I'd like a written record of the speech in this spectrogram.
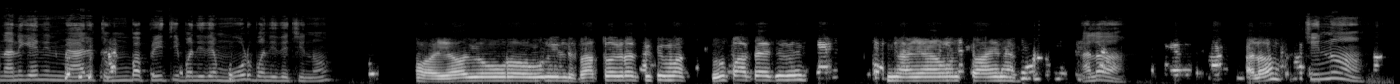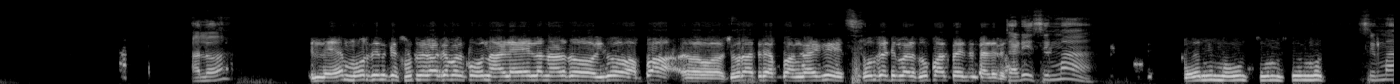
ನನಗೆ ನಿನ್ ಮ್ಯಾಲೆ ತುಂಬಾ ಪ್ರೀತಿ ಬಂದಿದೆ ಮೂಡ್ ಬಂದಿದೆ ಚಿನ್ನು. ಅಯ್ಯೋ ಇವ್ರು ಅವ್ನು ಇಲ್ಲಿ ಸತ್ತೋಗಿರೋ ಸ್ಥಿತಿ ಮಾ ಆಗ್ತಾ ಇದ್ದೀವಿ. ನ್ಯಾಯ ಒಂದ್ ತಾಯಿನ. ಹಲೋ? ಹಲೋ? ಚಿನ್ನು? ಹಲೋ? ಇಲ್ಲಿ ಮೂರ್ ದಿನಕ್ಕೆ ಸೂತ್ರ ಹಾಕಬೇಕು ನಾಳೆ ಇಲ್ಲ ನಾಡ್ದು ಇದು ಹಬ್ಬ ಶಿವರಾತ್ರಿ ಹಬ್ಬ ಹಂಗಾಗಿ ಸೂಲ್ಗಡ್ಡಿ ಬೇಳೆ ಧೂಪ ಆಗ್ತಾ ಇದ್ದೀನಿ ತಡೀರಿ. ತಡಿ ಸಿಂಹ. ನಿಮ್ಮ ಸಿಂಹ.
